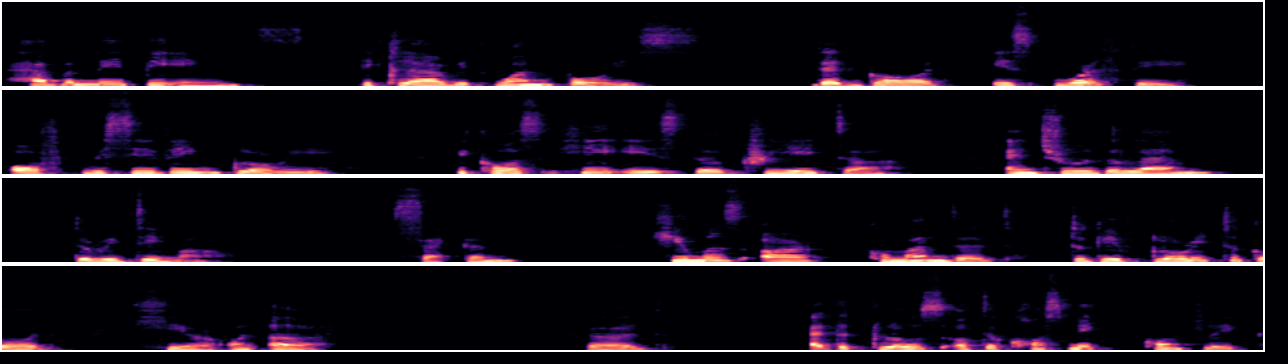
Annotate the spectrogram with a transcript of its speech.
heavenly beings declare with one voice that God is worthy of receiving glory because he is the Creator and through the Lamb, the Redeemer. Second, humans are commanded to give glory to God here on earth. Third, at the close of the cosmic conflict,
